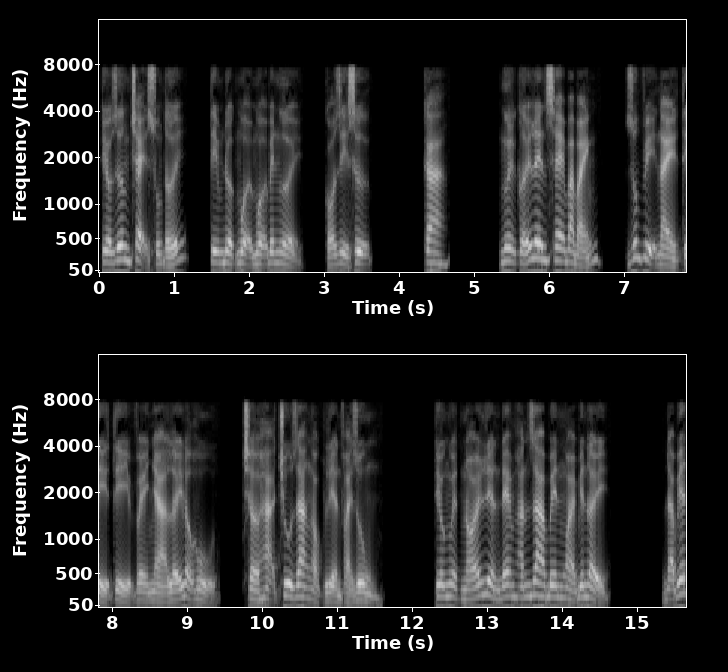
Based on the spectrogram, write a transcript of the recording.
Tiểu Dương chạy xuống tới, tìm được muội muội bên người, có gì sự? Ca. Người cưới lên xe ba bánh, giúp vị này tỷ tỷ về nhà lấy đậu hủ, chờ hạ Chu Gia Ngọc liền phải dùng. Tiêu Nguyệt nói liền đem hắn ra bên ngoài biên đẩy. Đã biết.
